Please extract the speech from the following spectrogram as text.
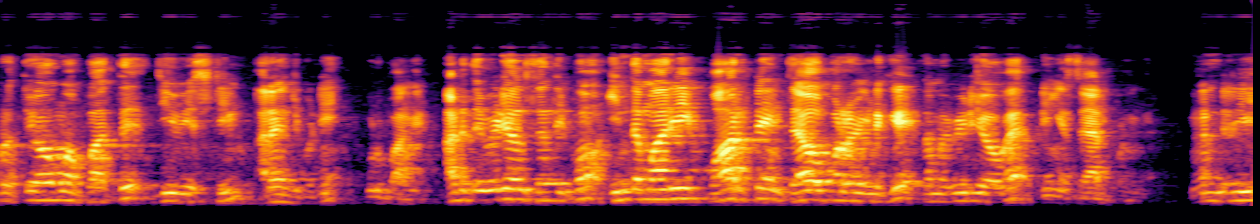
பிரத்யேகமா பார்த்து ஜிவிஎஸ் டீம் அரேஞ்ச் பண்ணி கொடுப்பாங்க. அடுத்த வீடியோவில் சந்திப்போம். இந்த மாதிரி பார்ட் டைம் தேவைப்படுறவங்களுக்கு நம்ம வீடியோவை நீங்க ஷேர் பண்ணுங்க. நன்றி.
